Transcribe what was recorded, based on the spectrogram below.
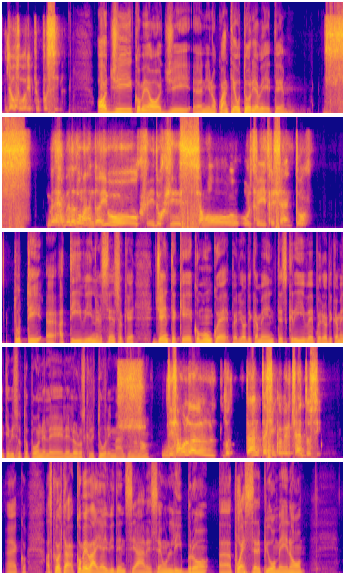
gli autori il più possibile. Oggi come oggi, eh, Nino, quanti autori avete? Beh, bella domanda, io credo che siamo oltre i 300 tutti eh, attivi nel senso che gente che comunque periodicamente scrive, periodicamente vi sottopone le, le loro scritture, immagino, no? Diciamo l'85% sì. Ecco, ascolta, come vai a evidenziare se un libro eh, può essere più o meno,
